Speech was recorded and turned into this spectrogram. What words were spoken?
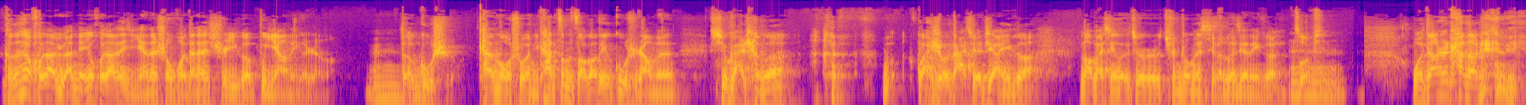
可能他又回到原点，又回到他以前的生活，但他是一个不一样的一个人了。嗯，的故事。凯文跟我说：“你看这么糟糕的一个故事，让我们修改成了怪兽大学这样一个老百姓就是群众们喜闻乐见的一个作品。我当时看到这里。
